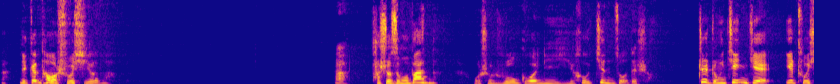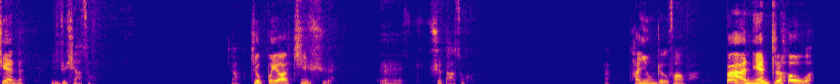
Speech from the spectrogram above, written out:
啊，你跟他们熟悉了吗？啊，他说怎么办呢？我说：“如果你以后静坐的时候，这种境界一出现呢，你就下坐，啊，就不要继续，呃，去打坐。啊，他用这个方法，半年之后啊，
